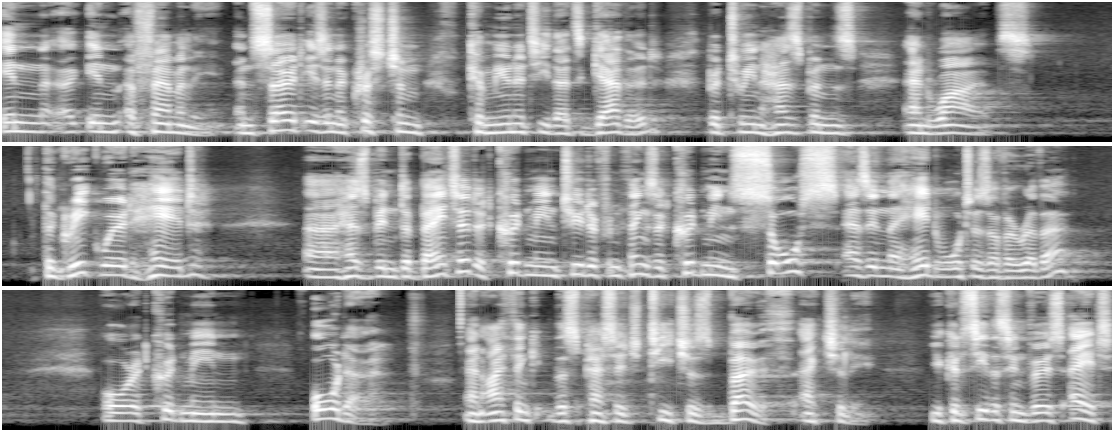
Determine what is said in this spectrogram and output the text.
in, uh, in a family. And so it is in a Christian community that's gathered between husbands and wives. The Greek word head uh, has been debated. It could mean two different things. It could mean source, as in the headwaters of a river, or it could mean order. And I think this passage teaches both, actually. You can see this in verse 8.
